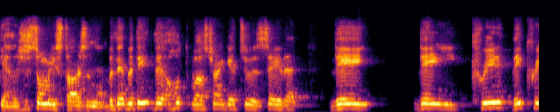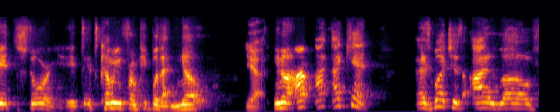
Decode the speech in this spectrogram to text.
yeah, there's just so many stars in that. But they, but they, the whole, what I was trying to get to is say that they they create they create the story. It, it's coming from people that know. Yeah. You know, I, I I can't as much as I love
